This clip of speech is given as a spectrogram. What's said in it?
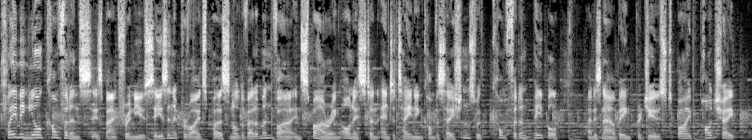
Claiming Your Confidence is back for a new season. It provides personal development via inspiring, honest, and entertaining conversations with confident people and is now being produced by Podshape.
